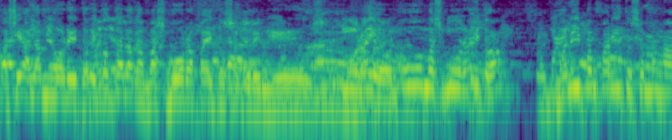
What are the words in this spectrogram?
kasi alam niyo rito, ito talaga mas mura pa ito sa Green Hills. Mura pa. Ngayon, oo, mas mura ito ha. Maliban pa rito sa mga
